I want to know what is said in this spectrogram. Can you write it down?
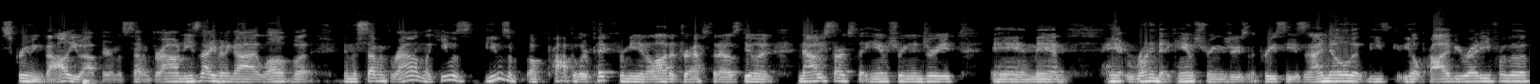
screaming value out there in the seventh round. He's not even a guy I love, but in the seventh round, like he was, he was a, a popular pick for me in a lot of drafts that I was doing. Now he starts the hamstring injury and man, running back hamstring injuries in the preseason. I know that he's, he'll probably be ready for the,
